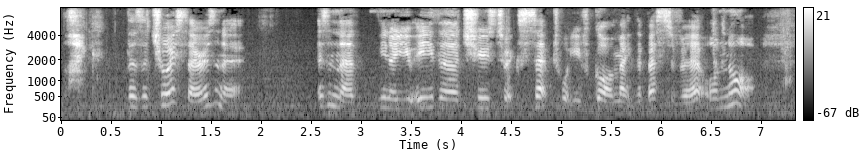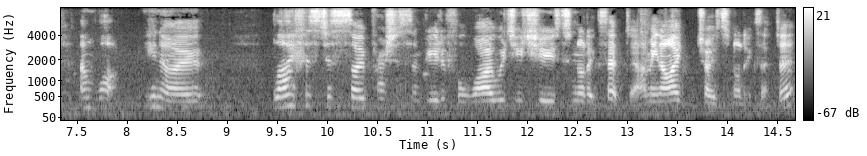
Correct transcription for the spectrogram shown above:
like, there's a choice there, isn't it? Isn't there? You know, you either choose to accept what you've got and make the best of it, or not. And what you know, life is just so precious and beautiful. Why would you choose to not accept it? I mean, I chose to not accept it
